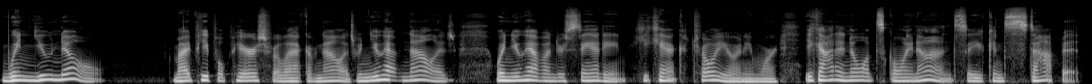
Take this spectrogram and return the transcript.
When you know my people perish for lack of knowledge. When you have knowledge, when you have understanding, he can't control you anymore. You got to know what's going on so you can stop it.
